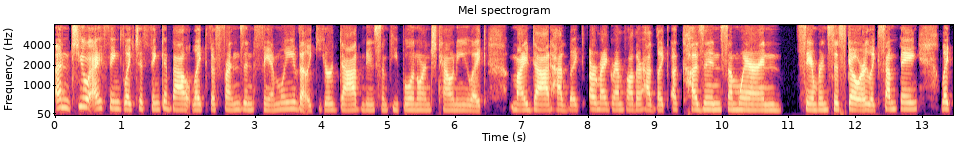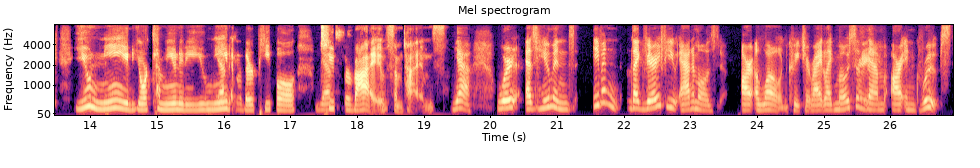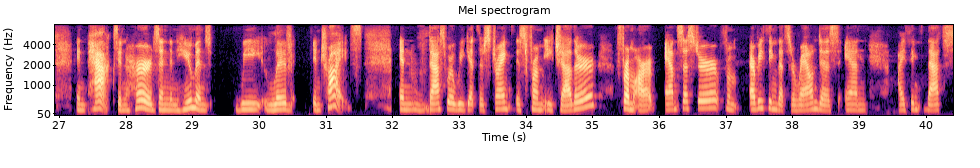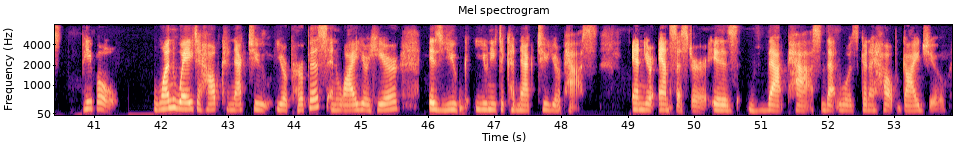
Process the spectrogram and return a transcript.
And two i think like to think about like the friends and family that like your dad knew some people in orange county like my dad had like or my grandfather had like a cousin somewhere in san francisco or like something like you need your community you need yep. other people yep. to survive sometimes yeah we're as humans even like very few animals are alone creature right like most of right. them are in groups in packs in herds and in humans we live in tribes and that's where we get the strength is from each other from our ancestor from everything that's around us and i think that's people one way to help connect to your purpose and why you're here is you you need to connect to your past and your ancestor is that past that was going to help guide you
